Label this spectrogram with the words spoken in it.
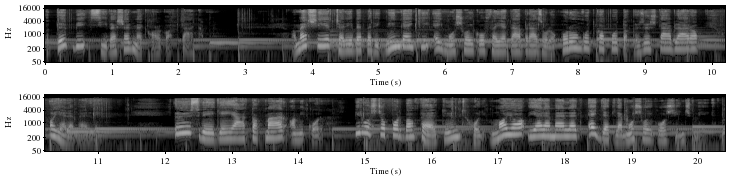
a többi szívesen meghallgatták. A mesért cserébe pedig mindenki egy mosolygó fejet ábrázoló korongot kapott a közös táblára a jele mellé. Ősz végén jártak már, amikor piros csoportban feltűnt, hogy Maja jele mellett egyetlen mosolygó sincs még.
